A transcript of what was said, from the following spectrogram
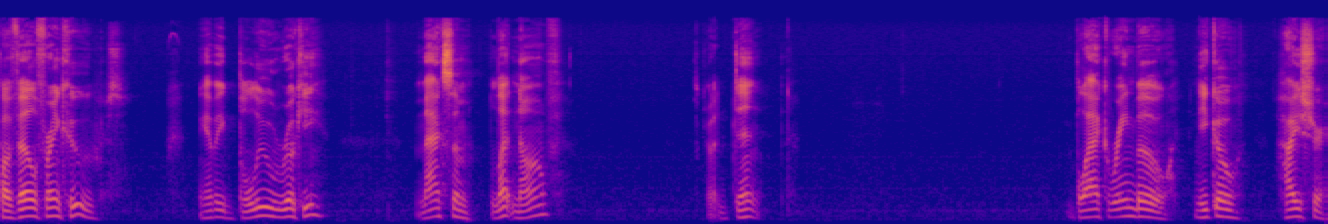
Pavel Francouz. We have a blue rookie, Maxim Letunov. It's got a dent. Black Rainbow, Nico Hischier.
